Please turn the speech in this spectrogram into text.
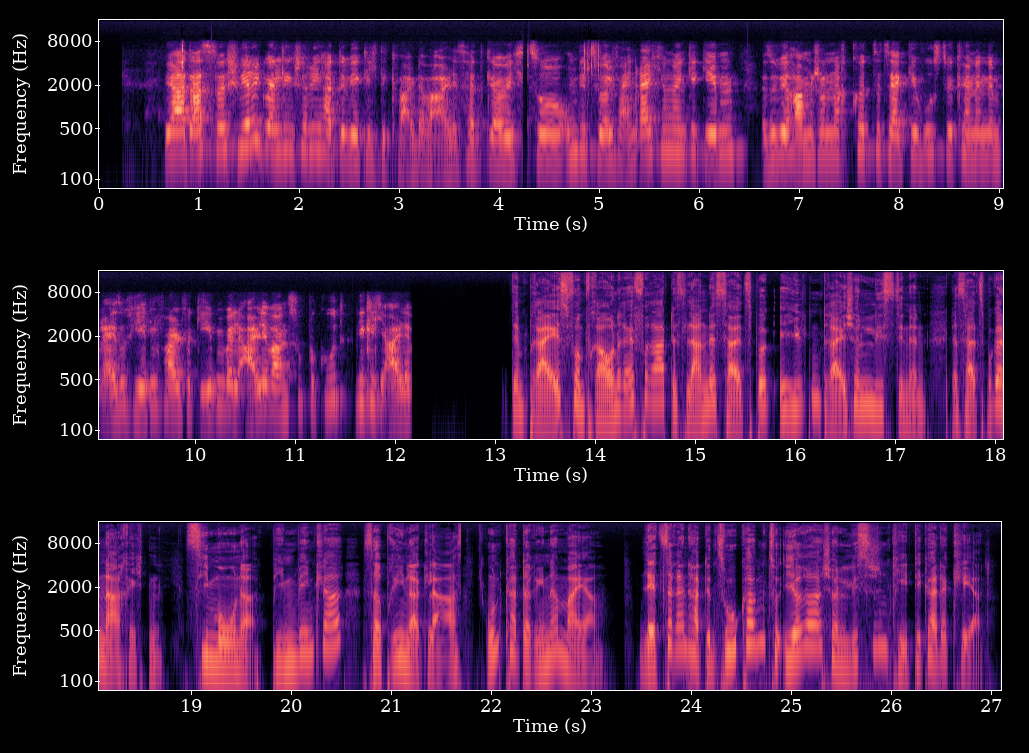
Ja, das war schwierig, weil die Jury hatte wirklich die Qual der Wahl. Es hat, glaube ich, so um die zwölf Einreichungen gegeben. Also wir haben schon nach kurzer Zeit gewusst, wir können den Preis auf jeden Fall vergeben, weil alle waren super gut, wirklich alle. Den Preis vom Frauenreferat des Landes Salzburg erhielten drei Journalistinnen der Salzburger Nachrichten. Simona Pinwinkler, Sabrina Glas und Katharina Meyer. Letzteren hat den Zugang zu ihrer journalistischen Tätigkeit erklärt.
